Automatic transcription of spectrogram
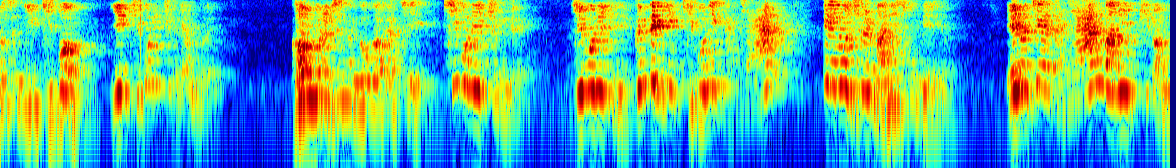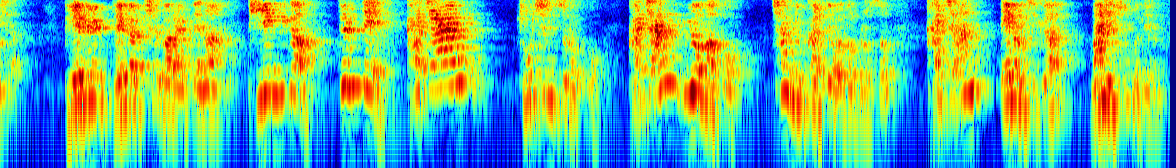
것은 이 기본, 이 기본이 중요한 거예요. 건물을 짓는 것과 같이 기본이 중요해요. 기본이 중요해요. 근데 이 기본이 가장 에너지를 많이 소비해요. 에너지가 가장 많이 필요합니다. 배를 배가 출발할 때나 비행기가 뜰 때 가장 조심스럽고 가장 위험하고 착륙할 때와 더불어서 가장 에너지가 많이 소모되는 거예요.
